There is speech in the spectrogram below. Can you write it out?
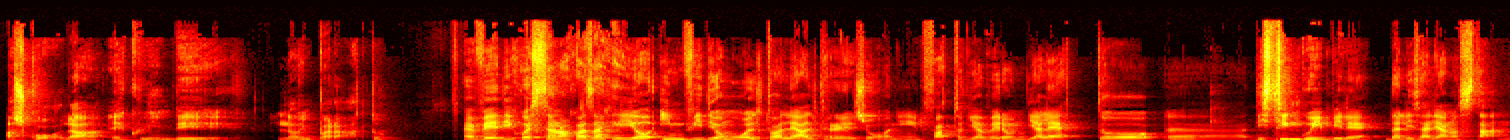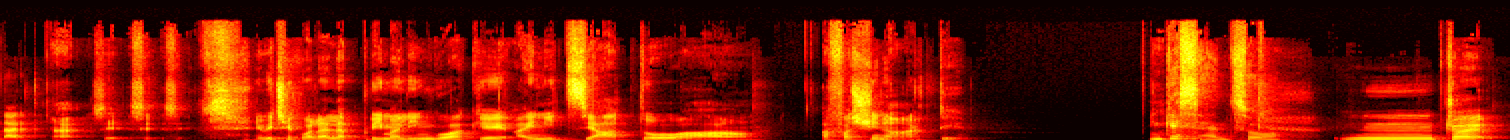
a scuola e quindi l'ho imparato. E eh, vedi, questa è una cosa che io invidio molto alle altre regioni, il fatto di avere un dialetto eh, distinguibile dall'italiano standard. Eh, sì, sì, sì. Invece qual è la prima lingua che ha iniziato a affascinarti? In che senso? Mm, cioè,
